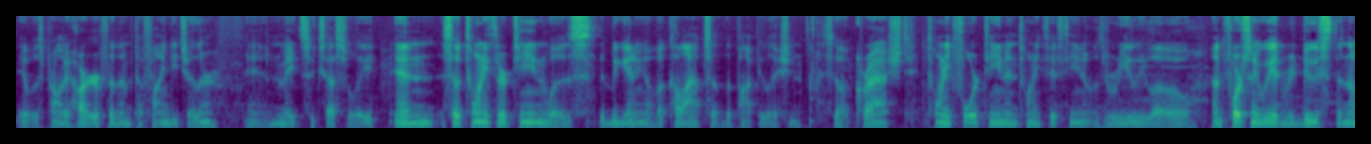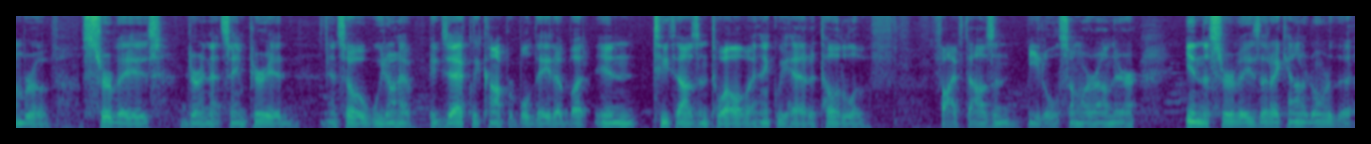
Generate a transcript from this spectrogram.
it was probably harder for them to find each other and mate successfully. And so 2013 was the beginning of a collapse of the population. So it crashed. 2014 and 2015, it was really low. Unfortunately, we had reduced the number of surveys during that same period. And so we don't have exactly comparable data, but in 2012, I think we had a total of 5,000 beetles, somewhere around there, in the surveys that I counted over the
